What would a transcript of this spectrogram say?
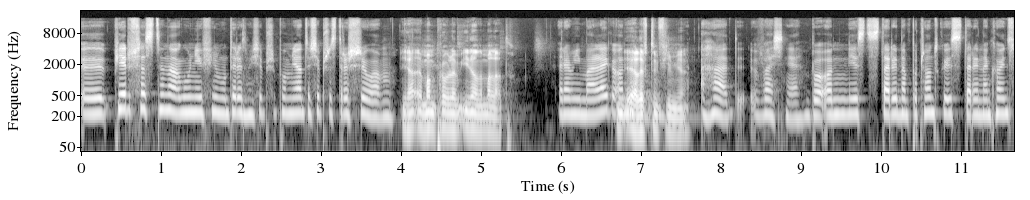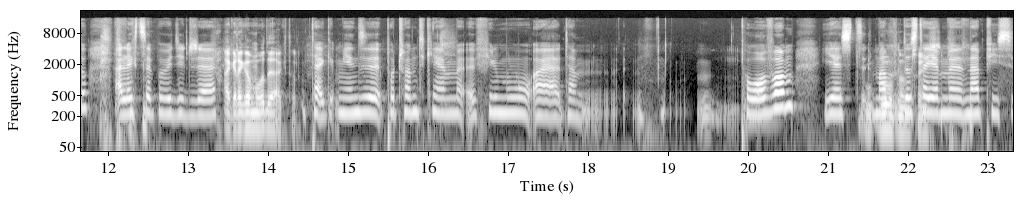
y, pierwsza scena ogólnie filmu, teraz mi się przypomniała, to się przestraszyłam. Ja mam problem, ile on ma lat? Rami Malek? On... Nie, ale w tym filmie. Aha, właśnie, bo on jest stary na początku, jest stary na końcu, ale chcę powiedzieć, że... A Grego młody aktor. Tak, między początkiem filmu a tam połową jest, mam, dostajemy część. napis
